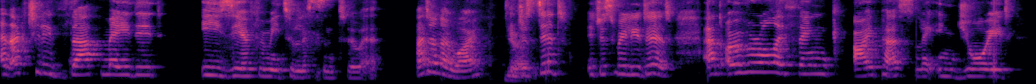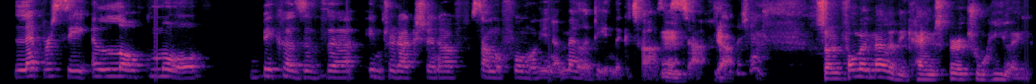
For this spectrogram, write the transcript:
And actually that made it easier for me to listen to it. I don't know why. Yeah. It just did. It just really did. And overall, I think I personally enjoyed Leprosy a lot more because of the introduction of some form of, you know, melody in the guitars and Mm, stuff. yeah. Yeah. So, following Melody came Spiritual Healing,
